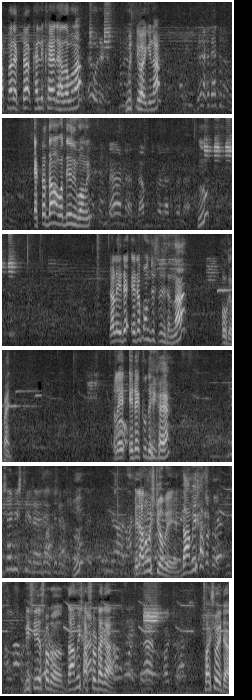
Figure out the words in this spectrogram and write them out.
আপনার একটা খালি খাইয়া দেখা যাব না? মিষ্টি হয় কিনা? একটা দাম আবার দিয়ে দিব আমি। তাহলে এটা এটা পঞ্চাশ দিয়েছেন না? ওকে ফাইন তাহলে এটা একটু দেখি খায়া। এটা আরও মিষ্টি হবে। দামই সাতশো। বেশি ছোট। দামই সাতশো টাকা। ছয়শো এটা।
